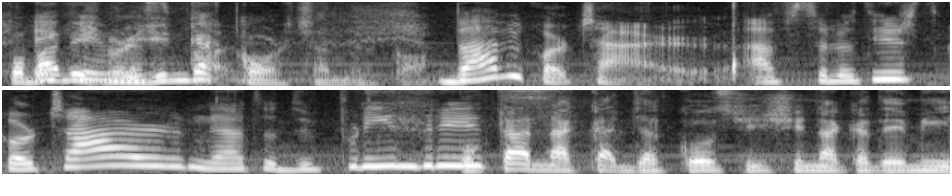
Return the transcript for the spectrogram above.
Po babi është me origjinë nga Korça ndërkohë. Babi Korçar, absolutisht Korçar nga të dy prindërit. Po ta na gjatë kohës që ishin në akademi,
